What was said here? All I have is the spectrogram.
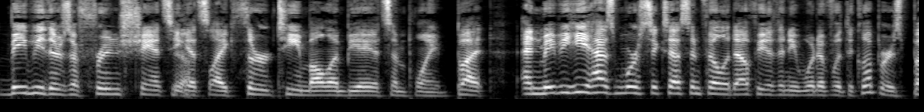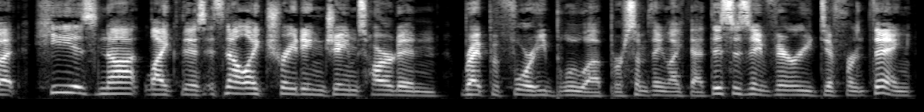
maybe there's a fringe chance he yeah. gets like third team All NBA at some point, but and maybe he has more success in Philadelphia than he would have with the Clippers. But he is not like this. It's not like trading James Harden right before he blew up or something like that. This is a very different thing.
